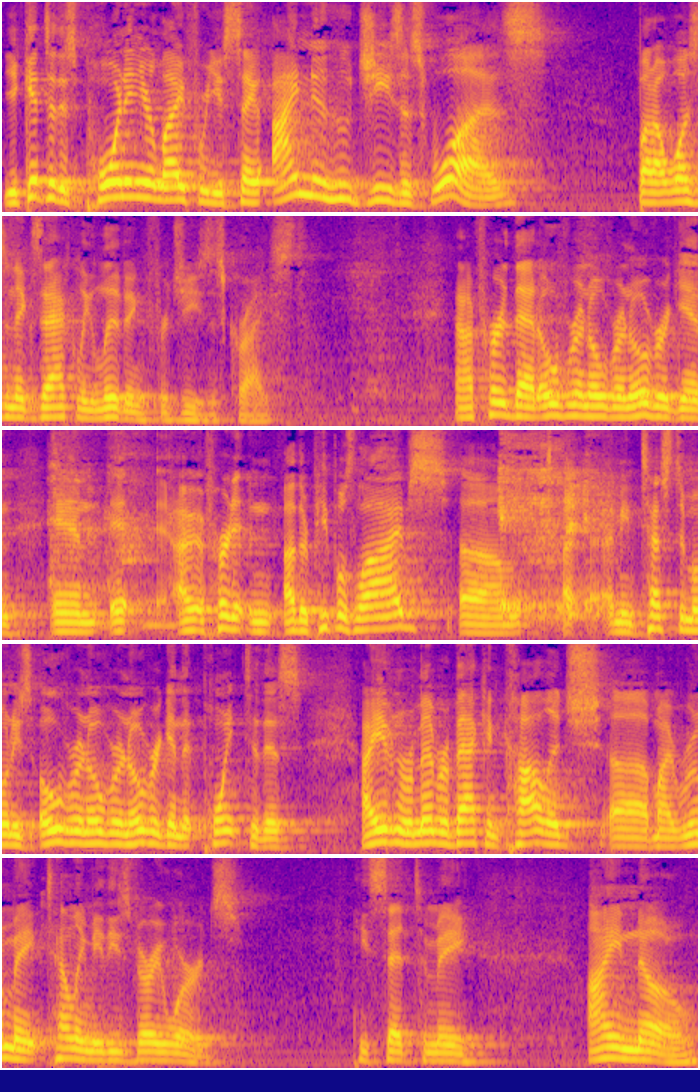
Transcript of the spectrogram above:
You get to this point in your life where you say, I knew who Jesus was but I wasn't exactly living for Jesus Christ. And I've heard that over and over and over again. And it, I've heard it in other people's lives. Um, I, I, mean, testimonies over and over and over again that point to this. I even remember back in college, uh, my roommate telling me these very words. He said to me, I know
